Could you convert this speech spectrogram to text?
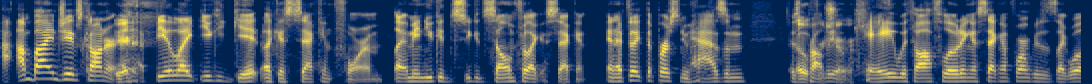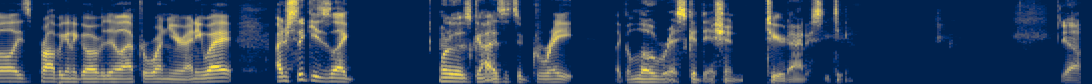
I- I'm buying James Conner. I- Yeah. I feel like you could get like a second for him. Like, I mean, you could you could sell him for like a second, and I feel like the person who has him is Oh, probably sure. okay with offloading a second for him because it's like, well, he's probably going to go over the hill after one year anyway. I just think he's like one of those guys. that's a great like a low risk addition to your dynasty team. Yeah.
